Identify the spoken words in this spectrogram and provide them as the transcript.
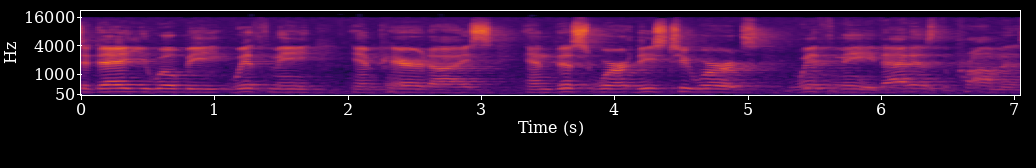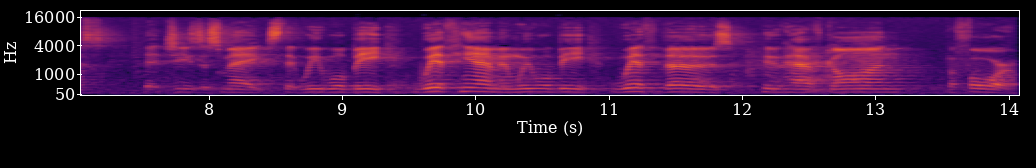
Today you will be with me in paradise. And this word, these two words, with me, that is the promise that Jesus makes, that we will be with him and we will be with those who have gone before.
